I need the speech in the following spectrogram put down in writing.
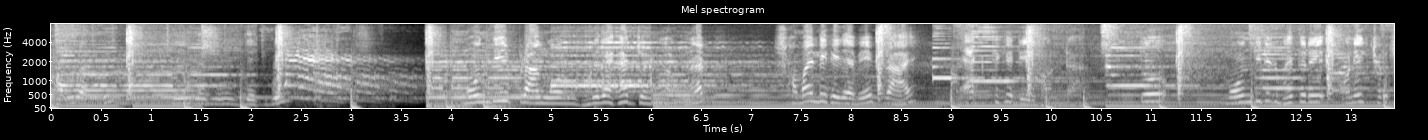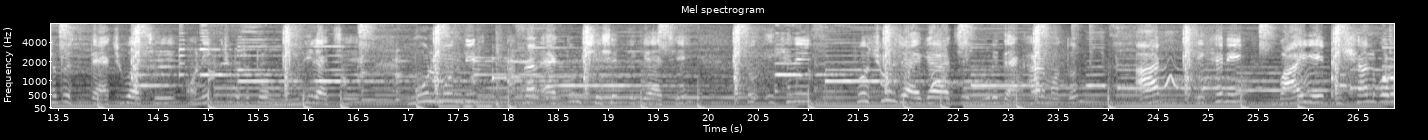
ভালো লাগবে। দেখবেন মন্দির প্রাঙ্গণ ঘুরে দেখার জন্য আপনার সময় লেগে যাবে প্রায় এক থেকে দেড় ঘণ্টা। তো মন্দিরের ভেতরে অনেক ছোট ছোট স্ট্যাচু আছে, অনেক ছোট ছোট মন্দির আছে। মূল মন্দির আপনার একদম শেষের দিকে আছে। তো এখানে প্রচুর জায়গা আছে ঘুরে দেখার মতন আর এখানে বাইরে বিশাল বড়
